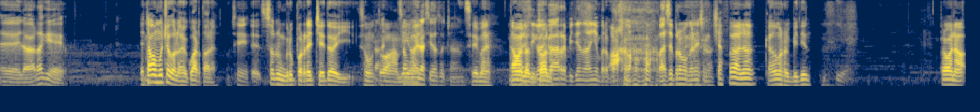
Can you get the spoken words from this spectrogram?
Eh, la verdad que. Estamos mucho con los de cuarto ahora. Sí. Eh, son un grupo re cheto y somos todos amigos. Son muy eh. graciosos, chavales. Sí, man. Estamos que todos. repitiendo año para, para, para hacer promo con ellos. ¿no? Ya fue o no, acabamos repitiendo. Pero bueno,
